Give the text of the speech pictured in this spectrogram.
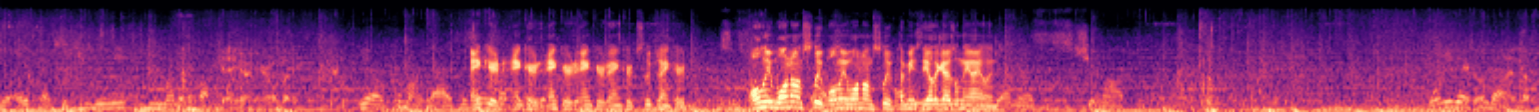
Yo, Apex. Yeah, you're on your own, buddy. Yo, come on, guys. This Anchored. Anchored. Anchored. Anchored. Anchored. Sloop's anchored. Only one on sloop. Only one on sloop. That means the other guy's on the island. When you guys come back?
